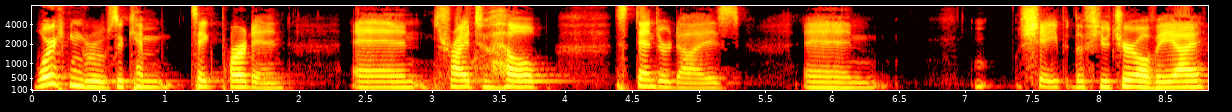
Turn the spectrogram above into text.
working groups you can take part in and try to help standardize and shape the future of ai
